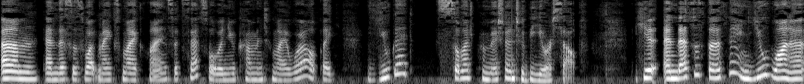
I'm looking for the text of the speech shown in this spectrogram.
Um, and this is what makes my clients successful when you come into my world. Like you get so much permission to be yourself. Here, and that's just the thing. You wanna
